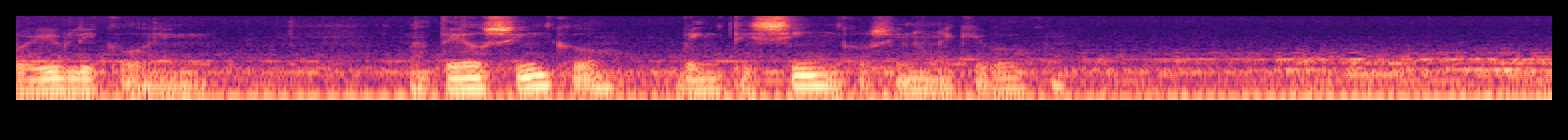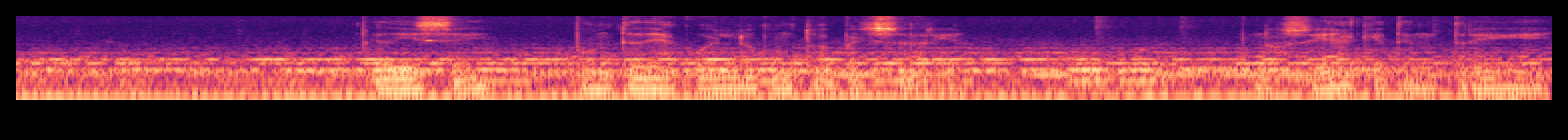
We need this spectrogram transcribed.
Bíblico en Mateo 5, 25, si no me equivoco, que dice, ponte de acuerdo con tu adversario, no sea que te entregue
